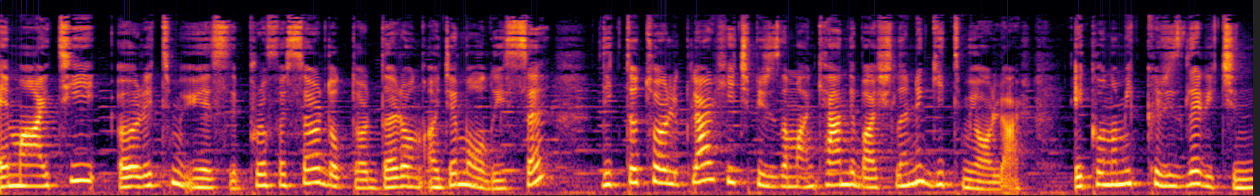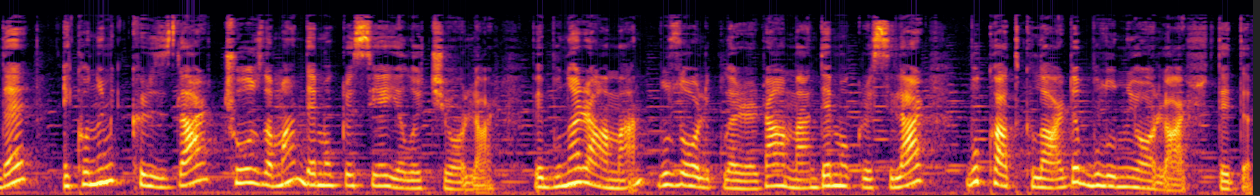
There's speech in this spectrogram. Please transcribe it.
MIT öğretim üyesi Profesör Doktor Daron Acemoğlu ise diktatörlükler hiçbir zaman kendi başlarına gitmiyorlar. Ekonomik krizler içinde ekonomik krizler çoğu zaman demokrasiye yol açıyorlar ve buna rağmen bu zorluklara rağmen demokrasiler bu katkılarda bulunuyorlar dedi.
